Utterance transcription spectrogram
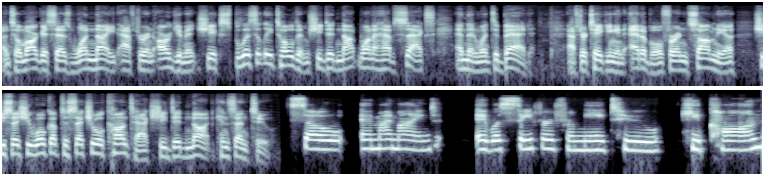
Until Margus says one night after an argument, she explicitly told him she did not want to have sex and then went to bed. After taking an edible for insomnia, she says she woke up to sexual contact she did not consent to. So, in my mind, it was safer for me to keep calm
